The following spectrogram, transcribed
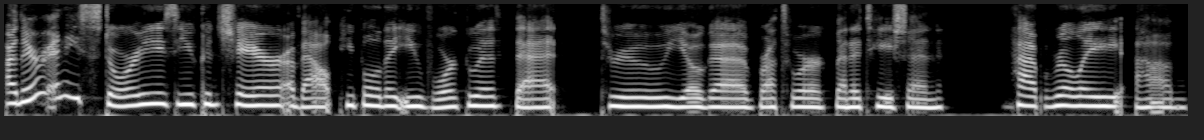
Are there any stories you could share about people that you've worked with that through yoga, breathwork, meditation have really um,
